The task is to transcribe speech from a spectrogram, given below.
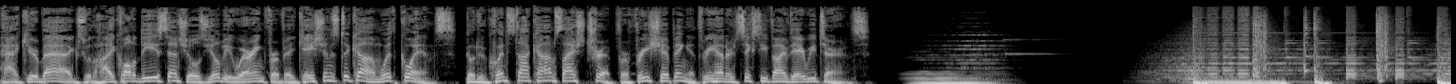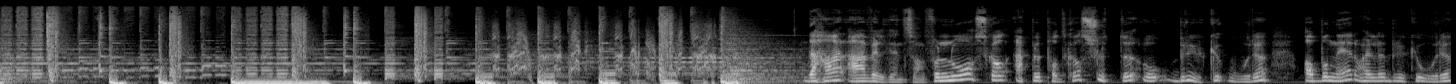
Pack your bags with high-quality essentials you'll be wearing for vacations to come with Quince. Go to quince.com slash trip for free shipping and 365-day returns. Det her er veldig interessant, for nå skal Apple Podcast slutte å bruke ordet abonner, og heller bruke ordet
